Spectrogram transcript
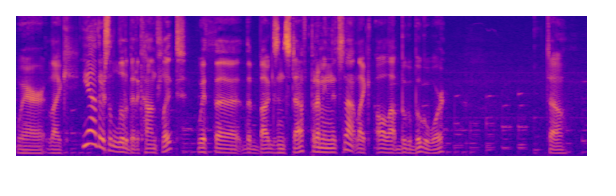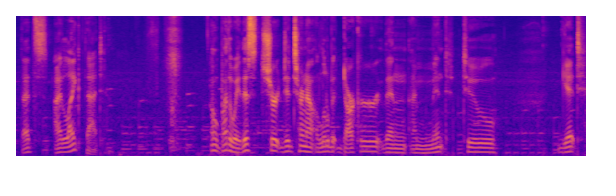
Where, like, yeah, there's a little bit of conflict with the, the bugs and stuff, but I mean, it's not like all out booga booga war. So, that's... I like that. Oh, by the way, this shirt did turn out a little bit darker than I meant to get.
